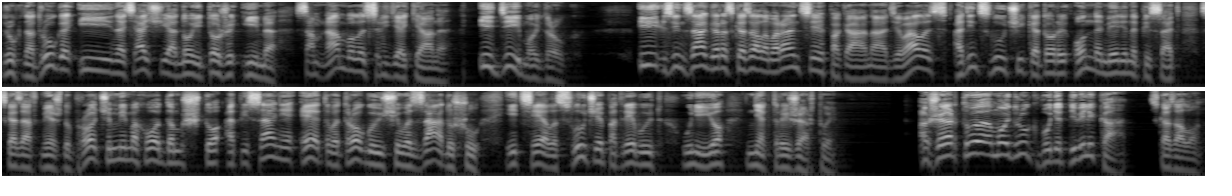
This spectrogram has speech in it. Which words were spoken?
друг на друга и носящие одно и то же имя «Сомнамбула среди океана». Иди, мой друг. И Зинзага рассказал Амаранте, пока она одевалась, один случай, который он намерен описать, сказав, между прочим, мимоходом, что описание этого трогающего за душу и тело случая потребует у нее некоторой жертвы. «А жертва, мой друг, будет невелика», — сказал он.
